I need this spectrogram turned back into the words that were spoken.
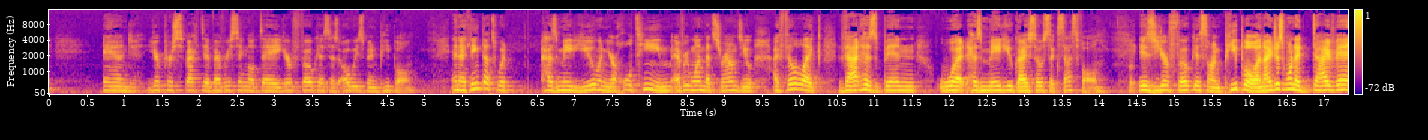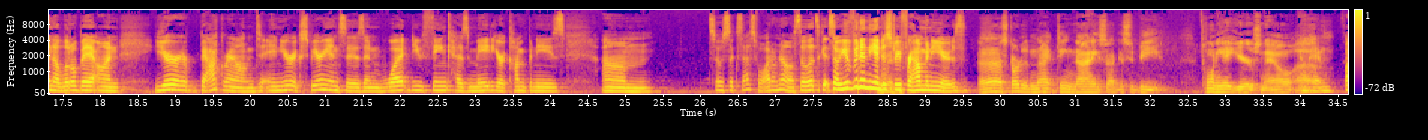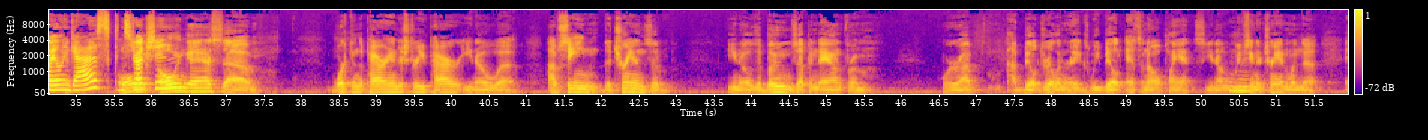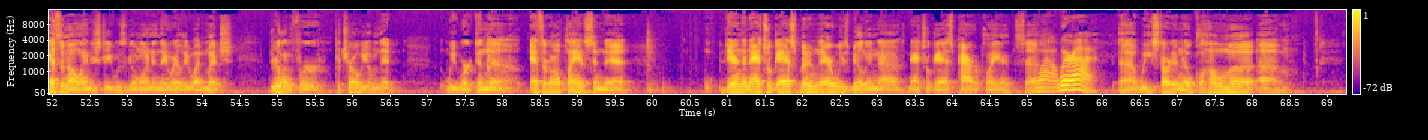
and your perspective every single day, your focus has always been people. And I think that's what has made you and your whole team, everyone that surrounds you, I feel like that has been what has made you guys so successful is your focus on people. And I just want to dive in a little bit on your background and your experiences and what do you think has made your companies um, so successful? I don't know. So let's get. So you've been in the industry for how many years? Uh, I started in 1990, so I guess it'd be 28 years now. Okay. Uh, oil and gas, construction. Oil, oil and gas. Um, worked in the power industry. Power. You know, uh, I've seen the trends of, you know, the booms up and down from where I've I built drilling rigs. We built ethanol plants. You know, mm-hmm. we've seen a trend when the ethanol industry was going, and there really wasn't much drilling for petroleum. That we worked in the ethanol plants and the, during the natural gas boom, there we was building uh, natural gas power plants. Uh, wow, where at? Uh, we started in Oklahoma, um,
